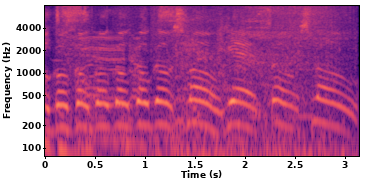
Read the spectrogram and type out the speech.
Go, go, go, go, go, go, go, slow, yeah, so slow.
